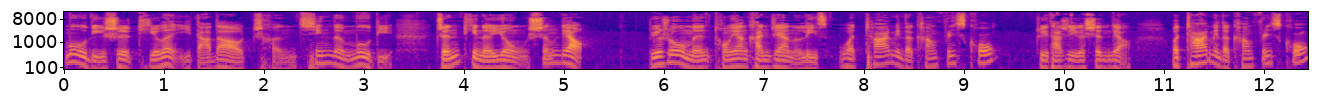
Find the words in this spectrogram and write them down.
目的是提问，以达到澄清的目的。整体呢用声调，比如说我们同样看这样的例子：What time is the conference call？注意它是一个声调。What time is the conference call？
